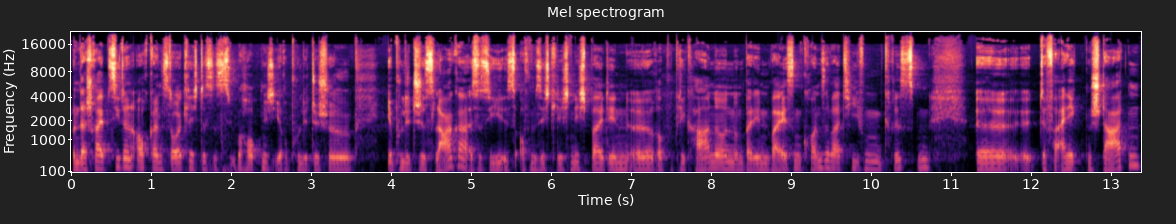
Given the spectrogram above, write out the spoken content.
Und da schreibt sie dann auch ganz deutlich, das ist überhaupt nicht ihre politische, ihr politisches Lager. Also sie ist offensichtlich nicht bei den äh, Republikanern und bei den weißen konservativen Christen äh, der Vereinigten Staaten.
